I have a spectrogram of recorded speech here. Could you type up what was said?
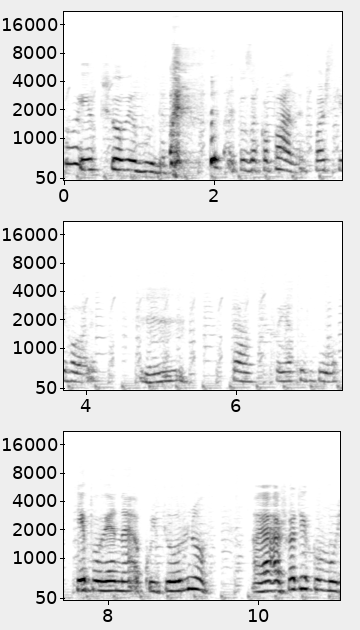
Ой, як псові буде. Тут закопане, Пашські гори. М. Так, то я тут була. Ти повинна культурно. А, а що ти комусь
